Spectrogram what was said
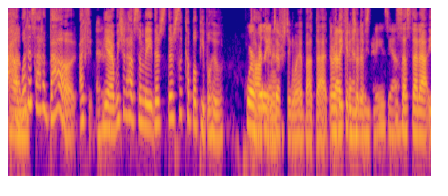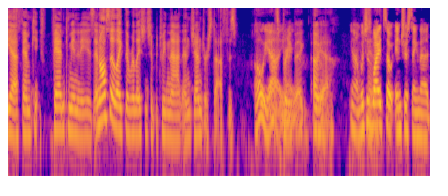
wow, what um, is that about? I, f- I yeah, we should have somebody. There's there's a couple of people who Who are really in an interesting way about that, or they can sort of. Yeah. suss that out. Yeah, fan fan communities, and also like the relationship between that and gender stuff is Oh yeah, yeah, pretty yeah. big. Oh yeah, Yeah, which is why it's so interesting that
